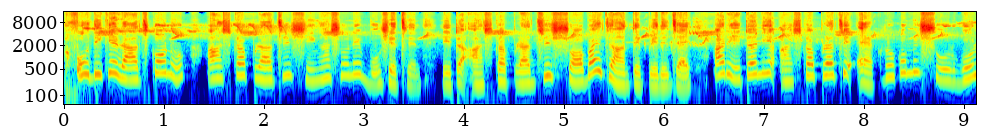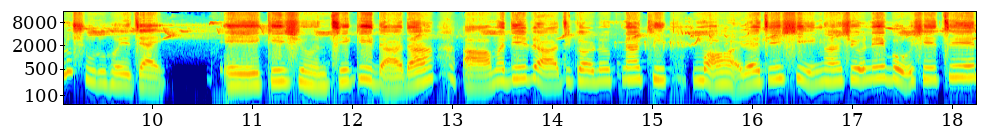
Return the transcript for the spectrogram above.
ওদিকে রাজকনক আশকাপ রাজ্যের সিংহাসনে বসেছেন। এটা আশকাপ রাজ্যের সবাই জানতে পেরে যায় আর এটা নিয়ে আশকাপ রাজ্যে একরকমের শোরগোল শুরু হয়ে যায়। এ কি শুনছি কি দাদা? আমাদের রাজকনক নাকি মহারাজের সিংহাসনে বসেছেন।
